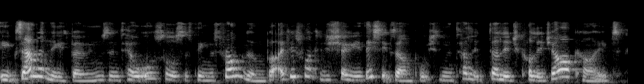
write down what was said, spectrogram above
examine these bones and tell all sorts of things from them. But I just wanted to show you this example, which is in the Dulwich College archives.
